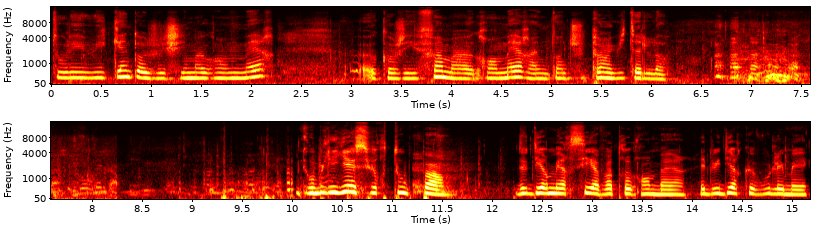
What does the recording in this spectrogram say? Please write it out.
Tous les week-ends, quand je vais chez ma grand-mère, euh, quand j'ai faim, ma grand-mère, elle me donne du pain à 8 là. N'oubliez surtout pas de dire merci à votre grand-mère et de lui dire que vous l'aimez.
